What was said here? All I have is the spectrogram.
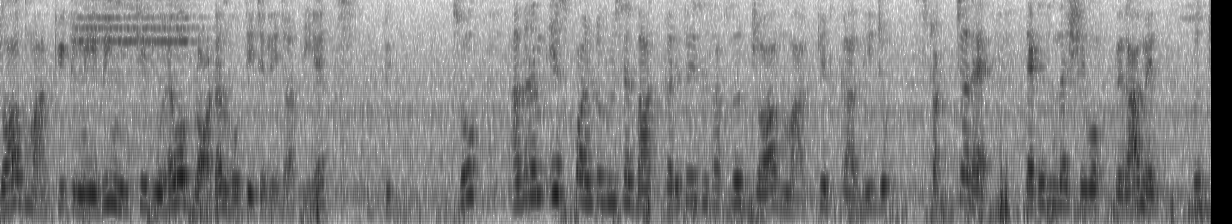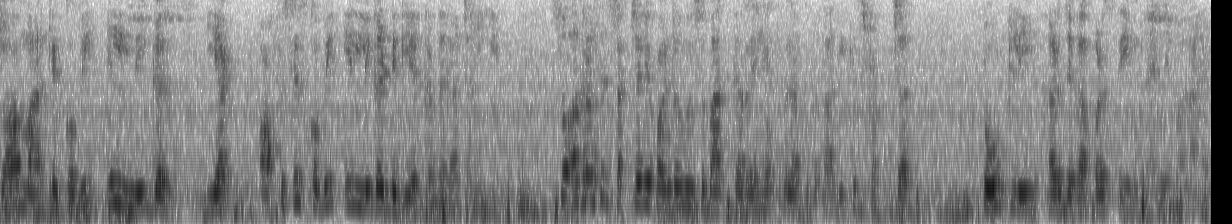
जॉब मार्केट में भी नीचे जो है वो ब्रॉडन होती चली जाती है। सो so, अगर हम इस पॉइंट ऑफ़ व्यू से बात करें तो इस हिसाब से तो जॉब मार्केट का भी जो स्ट्रक्चर है that is in the shape of pyramid तो जॉब मार्केट को भी इलीगल या ऑफ़िस को भी इलीगल डिक्लेयर कर देना चाहिए। सो so, अगर हम सिर्फ़ स्ट्रक्चर के पॉइंट ऑफ़ व्यू से बात कर रहे हैं तो मैंने आपको बता दी कि स्ट्रक्चर टोटली हर जगह पर सेम रहने वाला है।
